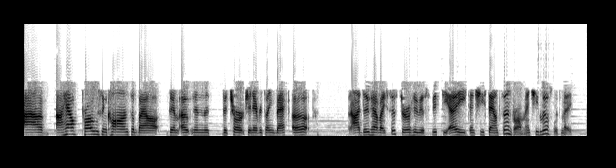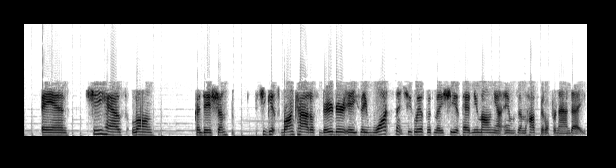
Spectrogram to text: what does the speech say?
I I have pros and cons about them opening the, the church and everything back up. I do have a sister who is 58 and she's Down syndrome and she lives with me. And she has lung condition. She gets bronchitis very, very easy. Once since she's lived with me, she has had pneumonia and was in the hospital for nine days.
